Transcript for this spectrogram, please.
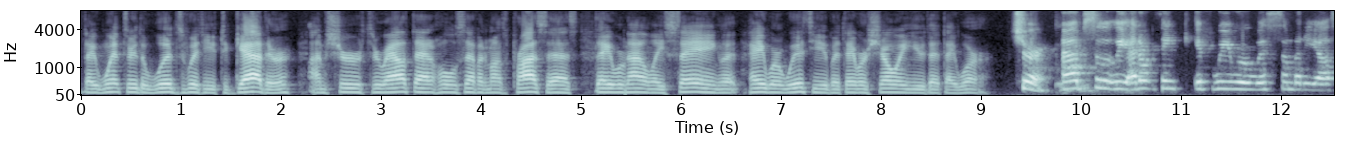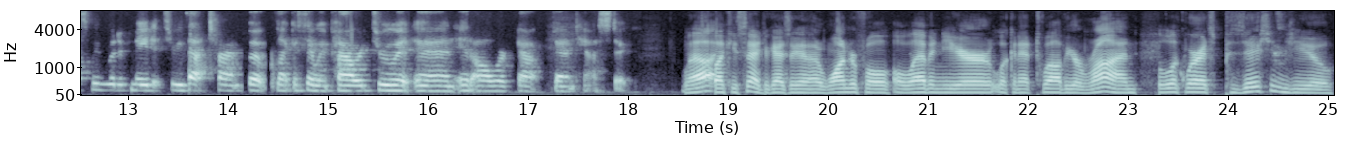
They went through the woods with you together. I'm sure throughout that whole seven month process, they were not only saying that, hey, we're with you, but they were showing you that they were. Sure, absolutely. I don't think if we were with somebody else, we would have made it through that time. But like I said, we powered through it and it all worked out fantastic. Well, like you said, you guys have had a wonderful 11 year, looking at 12 year run. Look where it's positioned you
